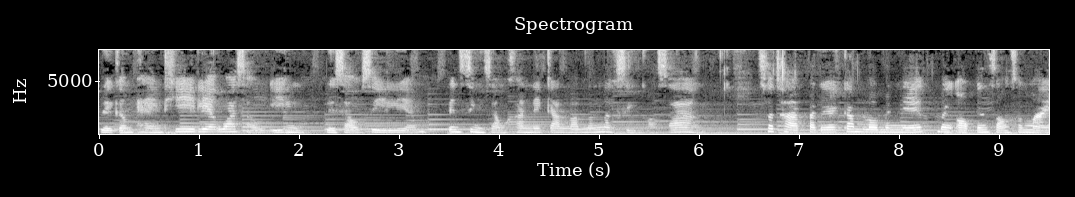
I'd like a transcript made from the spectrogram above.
หรือกำแพงที่เรียกว่าเสาอิง หรือเสาสี่เหลี่ยม เป็นสิ่งสำคัญในการรับน้ำหนักสิ่งก่อสร้าง สถาปัตยกรรมโรแมนเนสแบ่งออกเป็น2สมัย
